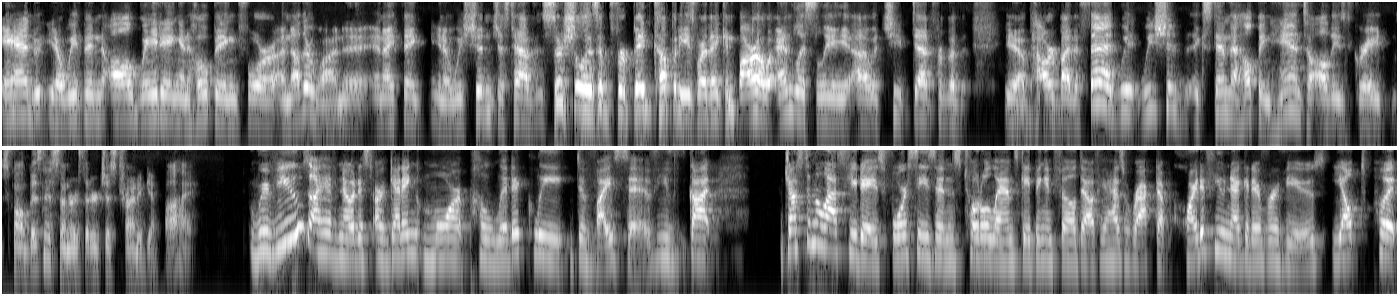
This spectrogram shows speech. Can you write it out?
and you know we've been all waiting and hoping for another one. And i think you know we shouldn't just have socialism for big companies where they can borrow endlessly uh, with cheap debt from the you know powered by the fed. We, we should extend the helping hand to all these great small business owners that are just trying to get by. Reviews i have noticed are getting more politically divisive. You've got just in the last few days, Four Seasons Total Landscaping in Philadelphia has racked up quite a few negative reviews. Yelp put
